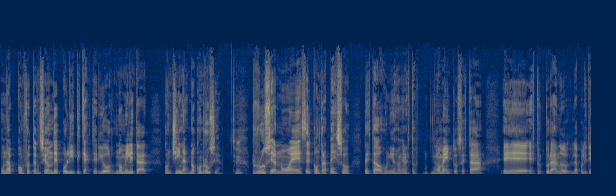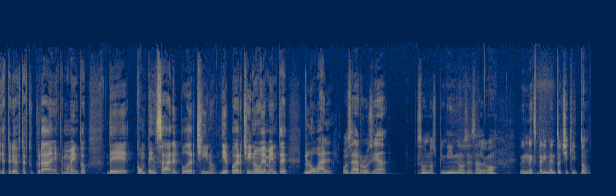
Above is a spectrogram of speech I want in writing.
una confrontación de política exterior no militar con China, no con Rusia. Rusia no es el contrapeso de Estados Unidos en estos momentos. Está eh, estructurando, la política exterior está estructurada en este momento de compensar el poder chino. Y el poder chino, obviamente, global. O sea, Rusia son los pininos, es algo un experimento chiquito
